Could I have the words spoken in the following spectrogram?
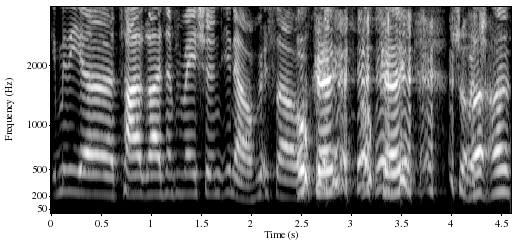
give me the uh, tile guy's information." You know, so Okay, okay. So I,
